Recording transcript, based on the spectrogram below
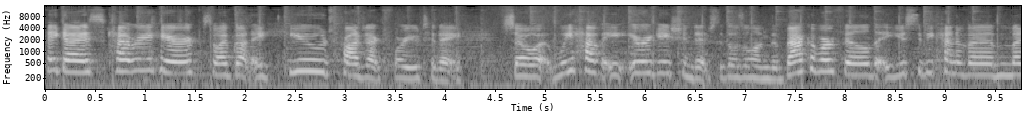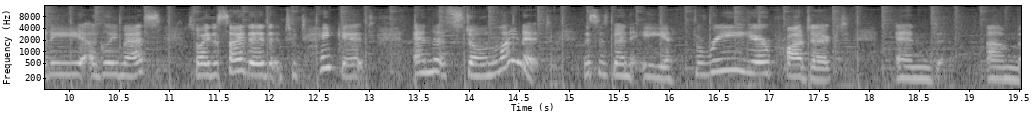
Hey guys, Kat here. So I've got a huge project for you today. So we have a irrigation ditch that goes along the back of our field. It used to be kind of a muddy, ugly mess. So I decided to take it and stone line it. This has been a three-year project and um,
